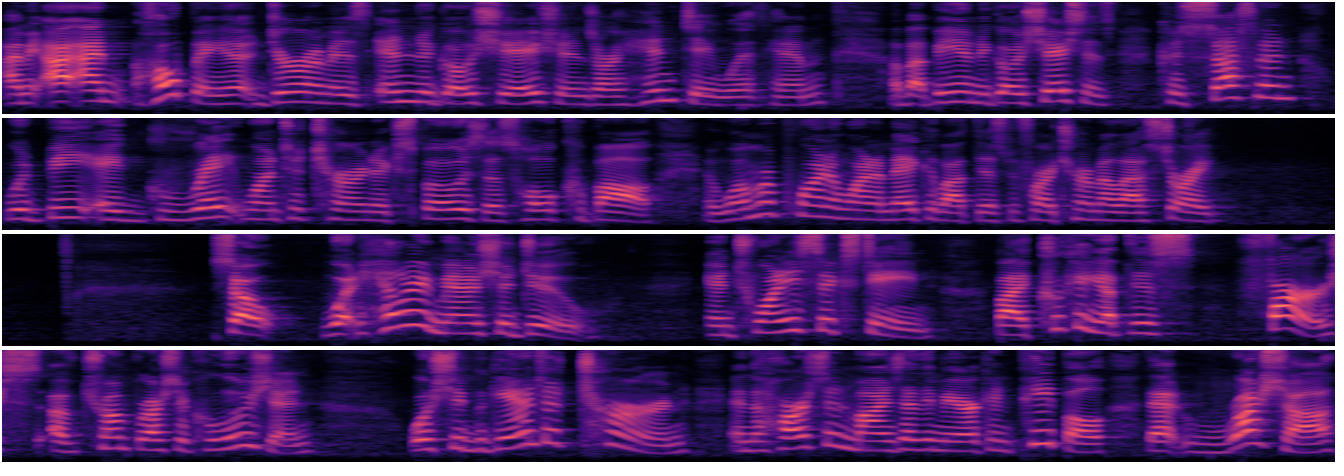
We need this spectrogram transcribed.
I mean, I, am hoping that Durham is in negotiations or hinting with him about being in negotiations because Sussmann would be a great one to turn, expose this whole cabal. And one more point I want to make about this before I turn my last story. So, what Hillary managed to do in 2016 by cooking up this farce of Trump Russia collusion was she began to turn in the hearts and minds of the American people that Russia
